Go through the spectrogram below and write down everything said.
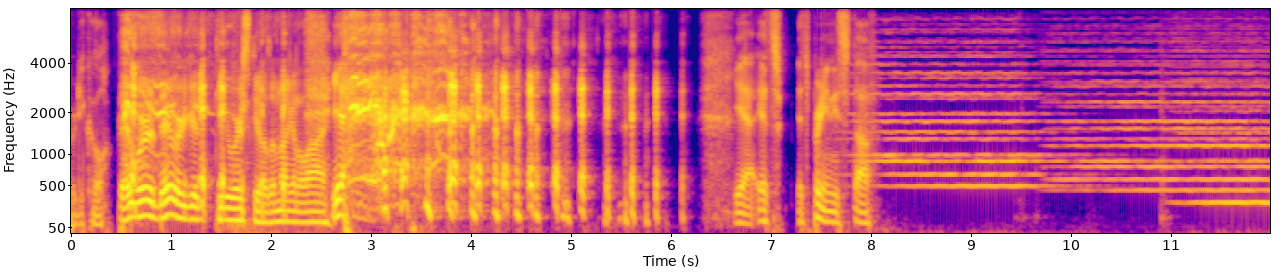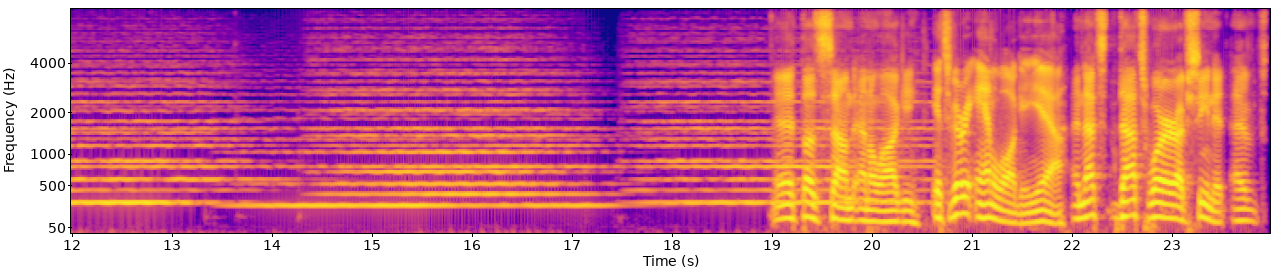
Pretty cool. They were they were good keyword skills. I'm not gonna lie. Yeah. yeah, it's it's pretty neat stuff. It does sound analogy, It's very analogy, yeah. and that's that's where I've seen it. I've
